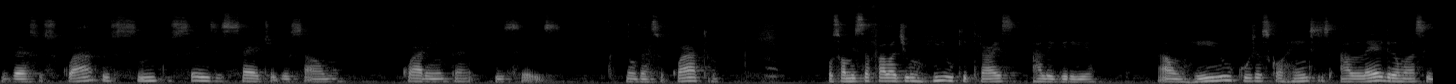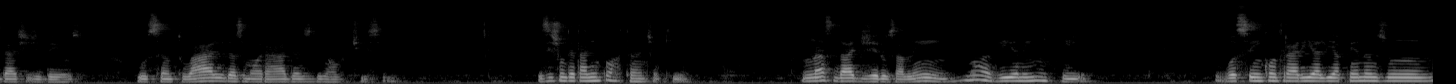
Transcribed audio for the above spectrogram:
Versos 4, 5, 6 e 7 do Salmo 46. No verso 4, o salmista fala de um rio que traz alegria. Há um rio cujas correntes alegram a cidade de Deus, o santuário das moradas do Altíssimo. Existe um detalhe importante aqui. Na cidade de Jerusalém não havia nenhum rio. Você encontraria ali apenas um,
